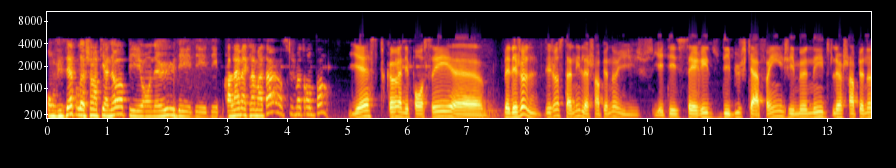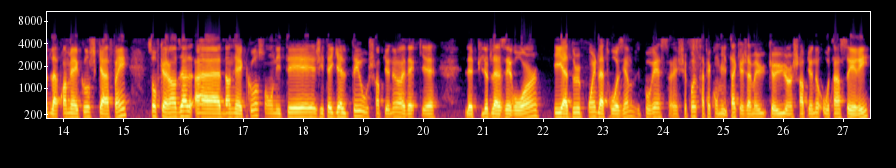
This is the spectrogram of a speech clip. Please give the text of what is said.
on visait pour le championnat, puis on a eu des, des, des problèmes avec l'amateur, si je me trompe pas. Yes, tout comme l'année passée. euh, ben déjà, déjà, cette année, le championnat, il, il a été serré du début jusqu'à la fin. J'ai mené le championnat de la première course jusqu'à la fin. Sauf que rendu à, à la dernière course, on était, j'étais égalité au championnat avec euh, le pilote de la 01 et à deux points de la troisième. Je pourrais, je sais pas, ça fait combien de temps que j'ai jamais eu, qu'il y a eu un championnat autant serré.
